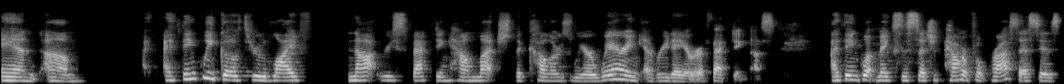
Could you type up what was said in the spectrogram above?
And um, I- I think we go through life not respecting how much the colors we are wearing every day are affecting us. I think what makes this such a powerful process is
